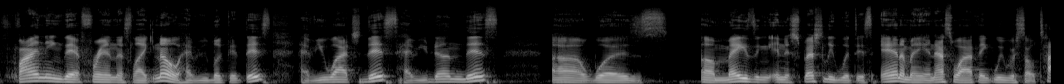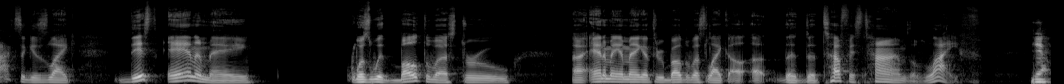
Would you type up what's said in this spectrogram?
finding that friend that's like no have you looked at this have you watched this have you done this uh was amazing and especially with this anime and that's why i think we were so toxic is like this anime was with both of us through uh, anime and manga through both of us like uh, uh, the the toughest times of life yeah.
